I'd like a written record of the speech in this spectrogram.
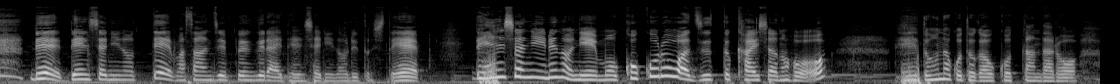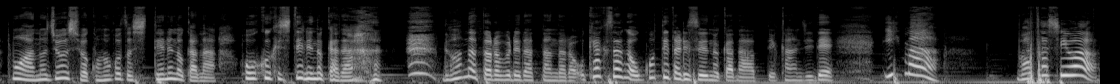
で電車に乗って、まあ、30分ぐらい電車に乗るとして電車にいるのにもう心はずっと会社の方えー、どんなことが起こったんだろう？もうあの上司はこのこと知ってるのかな？報告してるのかな？どんなトラブルだったんだろう？お客さんが怒ってたりするのかな？っていう感じで今私は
